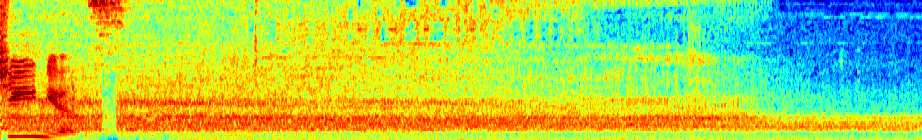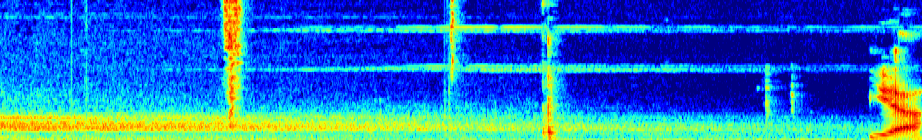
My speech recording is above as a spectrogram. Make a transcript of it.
Genius. Yeah.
